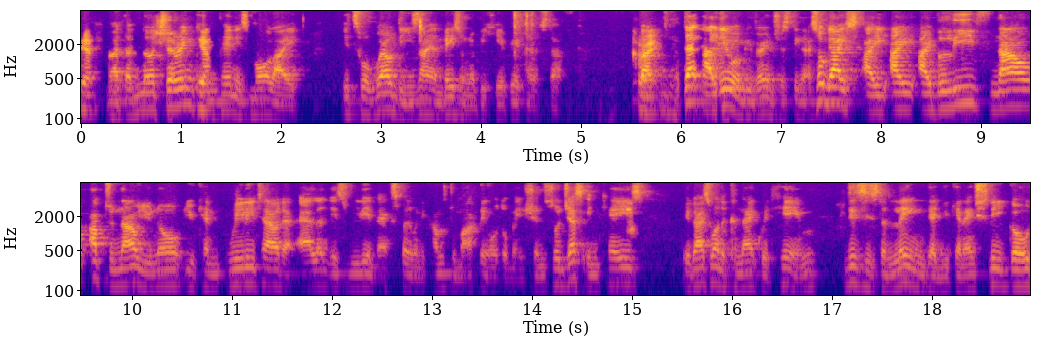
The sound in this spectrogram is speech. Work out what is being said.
Yeah. But the nurturing Yeah. campaign is more like it's well designed and based on your behavior kind of stuff. Correct. But that idea will be very interesting. So, guys, I, I I believe now up to now, you know, you can really tell that Alan is really an expert when it comes to marketing automation. So, just in case you guys want to connect with him, this is the link that you can actually go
